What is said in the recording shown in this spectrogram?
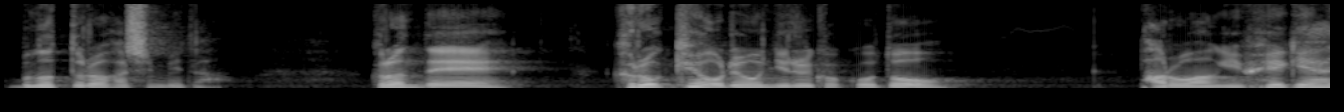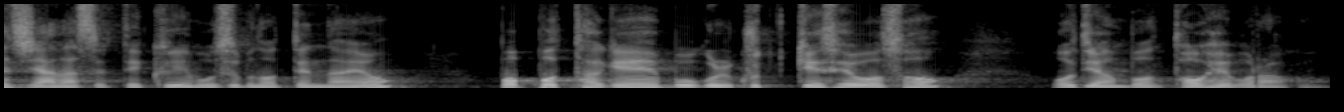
무너뜨려 가십니다. 그런데 그렇게 어려운 일을 겪고도 바로 왕이 회개하지 않았을 때 그의 모습은 어땠나요? 뻣뻣하게 목을 굳게 세워서 어디 한번 더 해보라고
